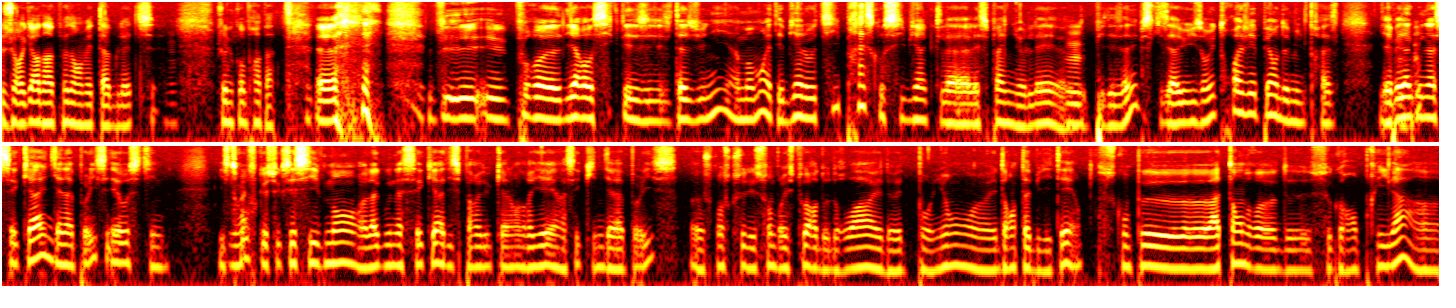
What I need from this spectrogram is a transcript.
je regarde un peu dans mes tablettes. Je ne comprends pas. pour dire aussi que les États-Unis, à un moment, étaient bien lotis, presque aussi bien que l'Espagne l'est euh, mm. depuis des années, parce qu'ils ils ont eu trois GP en 2013. Il y avait mm-hmm. Laguna Seca, Indianapolis et Austin. Il se trouve que successivement, Laguna Seca a disparu du calendrier ainsi qu'Indianapolis. Euh, je pense que c'est des sombres histoires de droit et de, de pognon euh, et de rentabilité. Hein. Ce qu'on peut attendre de ce Grand Prix-là, hein,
